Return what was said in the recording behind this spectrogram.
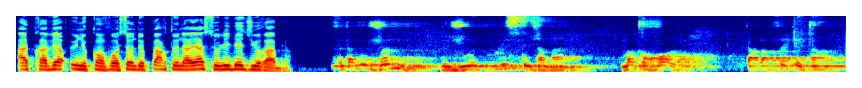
à travers une convention de partenariat solide et durable. C'est à nous jeunes de jouer plus que jamais notre rôle, car l'Afrique est un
